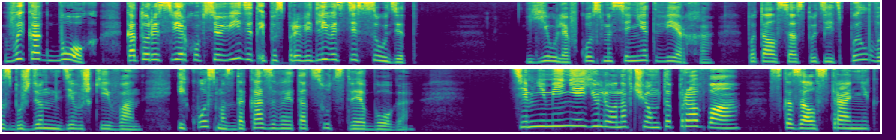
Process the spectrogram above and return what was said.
вы как Бог, который сверху все видит и по справедливости судит». «Юля, в космосе нет верха», — пытался остудить пыл возбужденной девушки Иван, «и космос доказывает отсутствие Бога. «Тем не менее, Юлена в чем-то права», — сказал странник.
